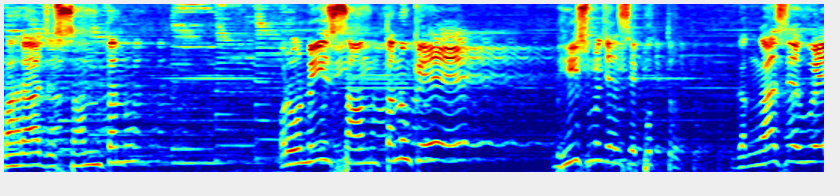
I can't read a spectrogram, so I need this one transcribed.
महाराज शांतनु और उन्हीं शांतनु के भीष्म जैसे पुत्र, गंगा से हुए,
